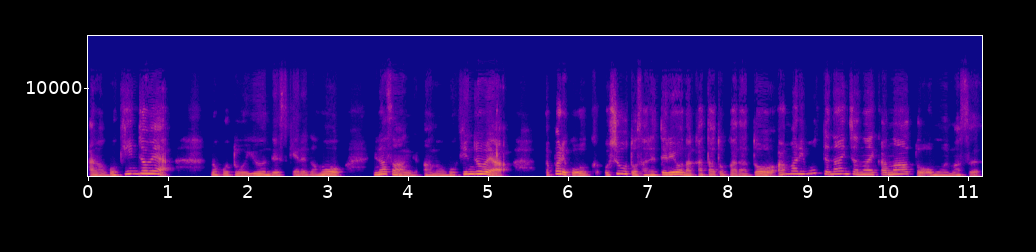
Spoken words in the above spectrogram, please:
あのご近所ウェアのことを言うんですけれども、皆さん、あのご近所ウェア、やっぱりこうお仕事されてるような方とかだと、あんまり持ってないんじゃないかなと思います。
